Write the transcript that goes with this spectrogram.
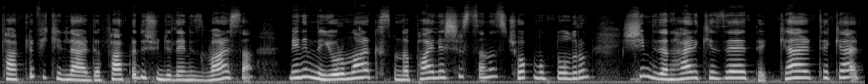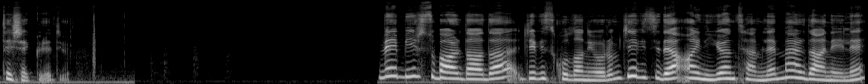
farklı fikirlerde, farklı düşünceleriniz varsa benimle yorumlar kısmında paylaşırsanız çok mutlu olurum. Şimdiden herkese teker teker teşekkür ediyorum. Ve bir su bardağı da ceviz kullanıyorum. Cevizi de aynı yöntemle merdane ile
